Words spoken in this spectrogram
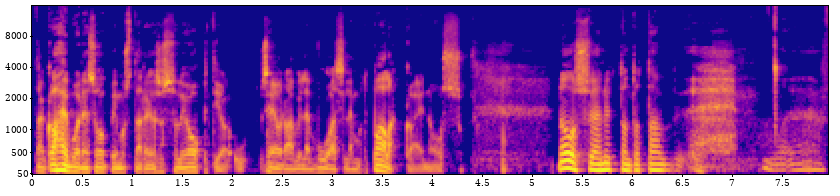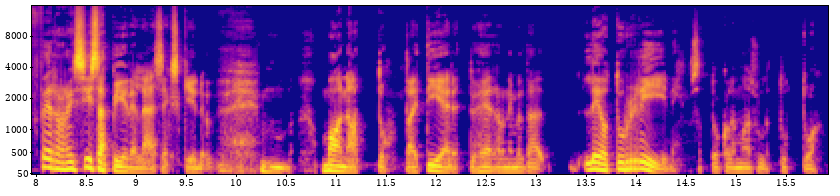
tai kahden vuoden sopimustarjous, jossa oli optio seuraaville vuosille, mutta palkka ei noussut. Noussut ja nyt on tota, Ferrarin sisäpiiriläiseksikin manattu tai tiedetty herra nimeltä Leo Turini. Sattuuko olemaan sulle tuttua,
